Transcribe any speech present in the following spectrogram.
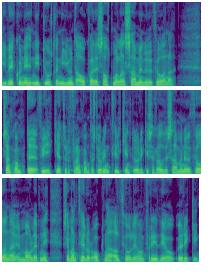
í vikunni 1909. ákvæði sáttmálað saminuðu þjóðana. Samkvamt því getur framkvamdastjórin tilkynnt öryggisráði saminuðu þjóðana um málefni sem hann telur ógna alþjóðlegum friði og öryggi.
